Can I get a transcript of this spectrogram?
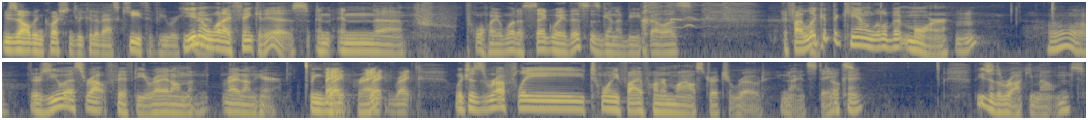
These have all been questions we could have asked Keith if he were here. You know what I think it is, and and uh, boy, what a segue this is going to be, fellas. if I look at the can a little bit more, Oh, there's U.S. Route 50 right on the right on here, Bing bang, Right, right, right, right. which is roughly 2,500 mile stretch of road, United States. Okay. These are the Rocky Mountains.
